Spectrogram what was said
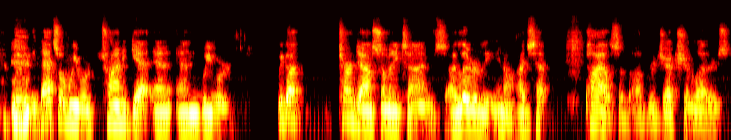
we, that's what we were trying to get, and and we were we got turned down so many times. I literally, you know, I just have piles of, of rejection letters,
